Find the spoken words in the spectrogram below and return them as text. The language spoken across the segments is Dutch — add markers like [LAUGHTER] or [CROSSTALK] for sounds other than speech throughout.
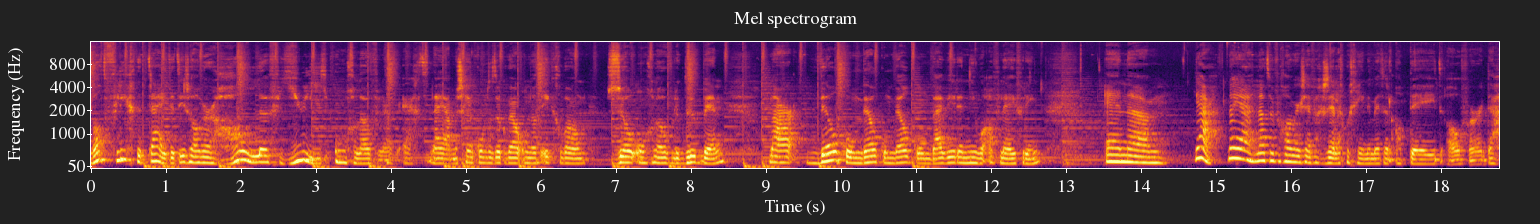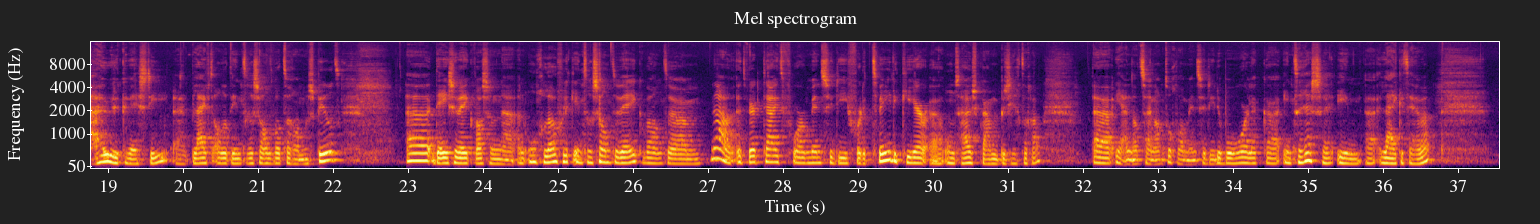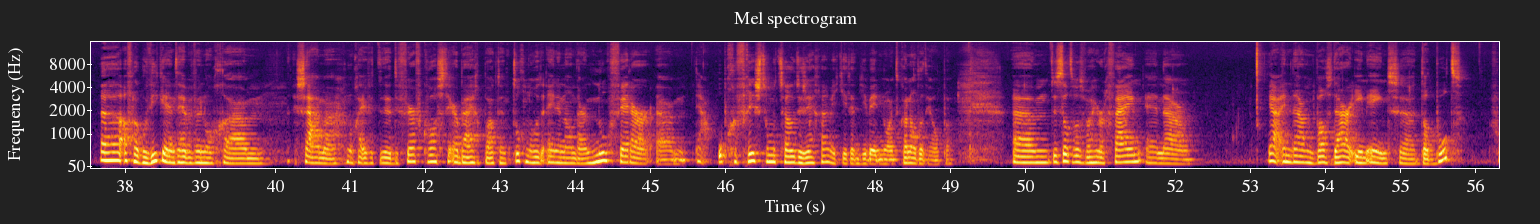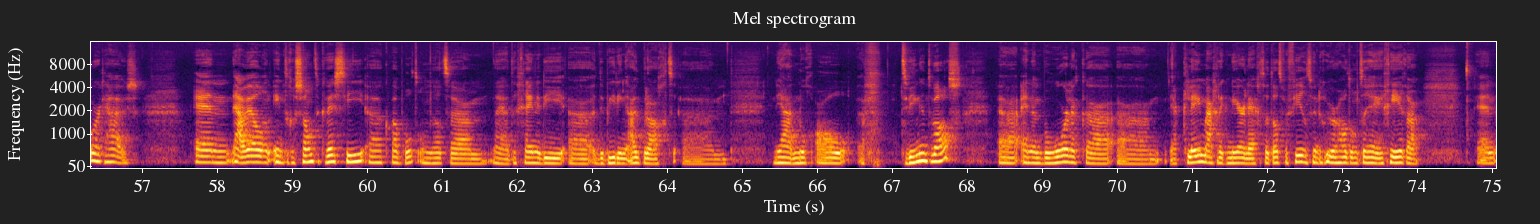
Wat vliegt de tijd? Het is alweer half juli. Ongelooflijk, echt. Nou ja, misschien komt het ook wel omdat ik gewoon zo ongelooflijk druk ben. Maar welkom, welkom, welkom bij weer een nieuwe aflevering. En ehm, ja, nou ja, laten we gewoon weer eens even gezellig beginnen met een update over de huizenkwestie. Uh, het blijft altijd interessant wat er allemaal speelt. Uh, deze week was een, uh, een ongelooflijk interessante week, want uh, nou, het werd tijd voor mensen die voor de tweede keer uh, ons huis kwamen bezichtigen. ja, en dat zijn dan toch wel mensen die er behoorlijk interesse in lijken te hebben. afgelopen weekend hebben we nog um, samen nog even de, de, verfkwasten erbij gepakt en toch nog het een en ander nog verder um, ja, opgefrist, om het zo te zeggen. Weet je, je weet nooit, kan altijd helpen. Dus dat was wel heel erg fijn en ja, en dan was daar ineens uh, dat bod voor het huis. En ja, wel een interessante kwestie uh, qua bod, omdat um, nou ja, degene die uh, de bieding uitbracht, um, ja, nogal dwingend was. en een behoorlijke ehm, ja, claim eigenlijk neerlegde dat we 24 uur hadden om te reageren. En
